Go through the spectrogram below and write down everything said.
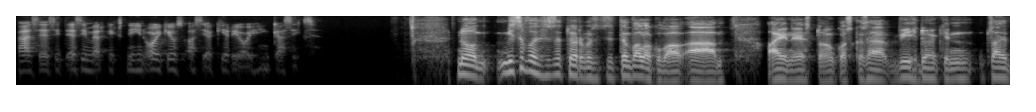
pääsee sitten esimerkiksi niihin oikeusasiakirjoihin käsiksi. No, missä vaiheessa sä törmäsit sitten valokuva-aineistoon, koska sä vihdoinkin sait,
